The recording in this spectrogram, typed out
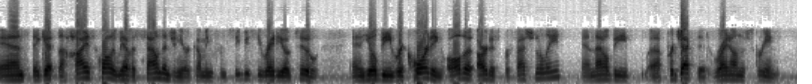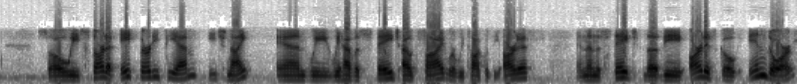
and they get the highest quality. We have a sound engineer coming from CBC Radio 2, and he'll be recording all the artists professionally, and that'll be uh, projected right on the screen. So we start at 8:30 p.m. each night, and we we have a stage outside where we talk with the artists, and then the stage the the artists go indoors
